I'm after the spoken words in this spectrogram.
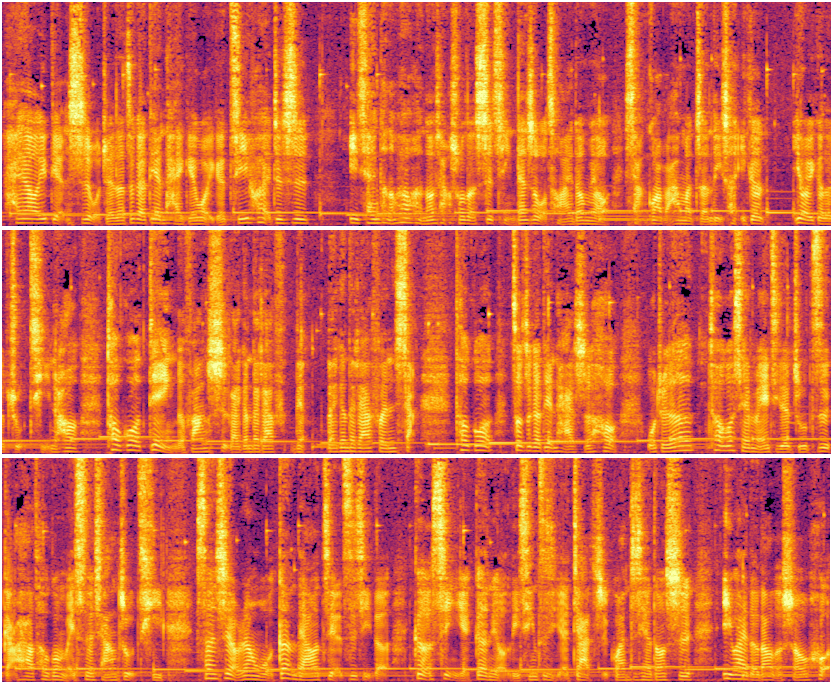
还有一点是，我觉得这个电台给我一个机会，就是以前可能会有很多想说的事情，但是我从来都没有想过把它们整理成一个。又一个的主题，然后透过电影的方式来跟大家聊，来跟大家分享。透过做这个电台之后，我觉得透过写每一集的逐字稿，还有透过每次的想主题，算是有让我更了解自己的个性，也更有理清自己的价值观。这些都是意外得到的收获。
